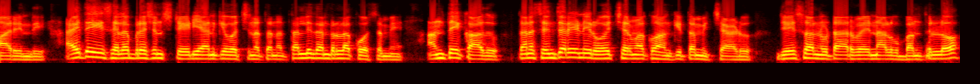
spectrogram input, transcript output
మారింది. అయితే ఈ సెలబ్రేషన్ స్టేడియానికి వచ్చిన తన తల్లిదండ్రుల కోసమే. అంతేకాదు తన సెంచరీని రోహిత్ శర్మకు అంకితం ఇచ్చాడు. జైస్వాల్ నూట అరవై నాలుగు బంతుల్లో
